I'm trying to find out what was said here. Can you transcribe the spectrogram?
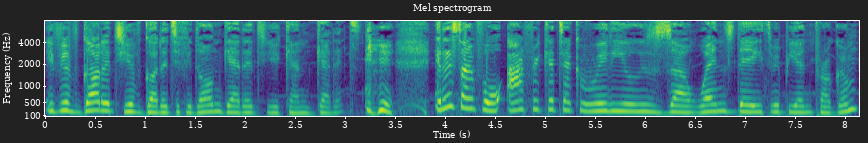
if you've got it, you've got it. If you don't get it, you can get it. it is time for Africa Tech Radio's uh, Wednesday 3 p.m. program,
